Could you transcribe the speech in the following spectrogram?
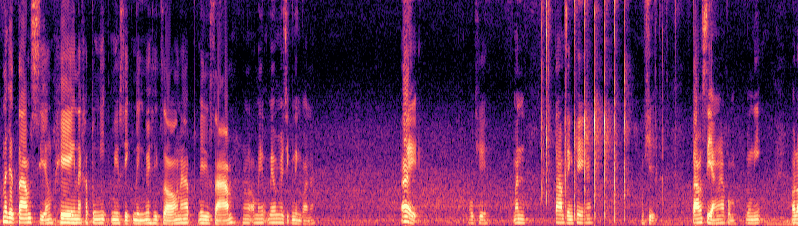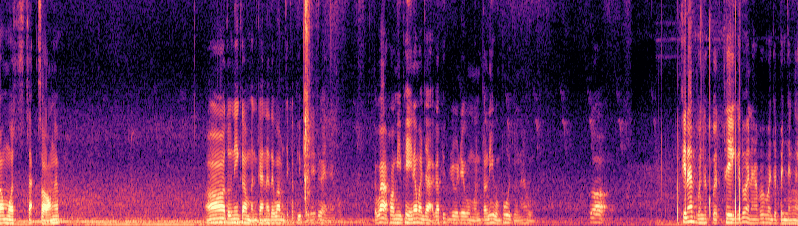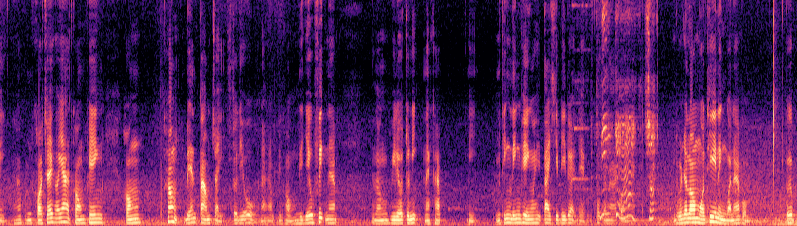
น่าจะตามเสียงเพลงนะครับ ตรงนี้มิวสิกหนึ่งมิวสิกสองนะครับมิวสิกสามเอาไม่ไม่มิวสิกหนึ่งก่อนนะ เอ้ยโอเค มันตามเสียงเพลงครับโอเค ตามเสียงนะครับผมตรงนี้เอาลองโหมดสะสองครับอ๋อตรงนี้ก็เหมือนกันนะแต่ว่ามันจะกระพริบไปเรื่อยๆนะครับผมแต่ว่าพอมีเพลงแล้วมันจะกระพริบเร็วๆเหมือนตอนที่ผมพูดอยู่นะครับผมก็โอเคนะผมจะเปิดเพลงกันด้วยนะครับว่ามันจะเป็นยังไงนะครับผมขอใช้ขออนุญาตของเพลงของ ช่องเดนตามใจสตูดิโอนะครับ เป็นของดีเจฟิกนะครับลองวิดีโอตัวนี้นะครับ นี่ผมทิ้งลิงก์เพลงไว้ใต้คลิปนี้ด้วยเดี๋ยวโฆษณาก่อนเดี๋ยวผมจะลองโหมดที่หนึ่งก่อนนะครับผมปึ๊บ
